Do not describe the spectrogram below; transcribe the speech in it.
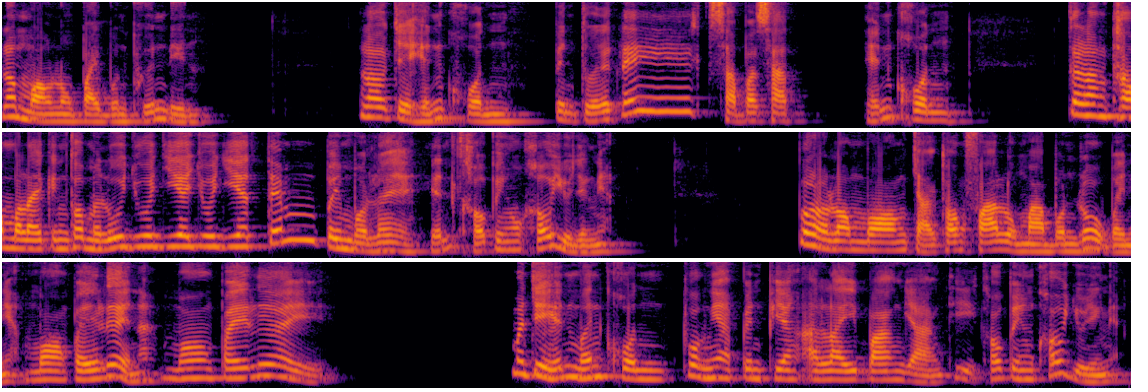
แล้วมองลงไปบนพื้นดิน เราจะเห็นคนเป็นตัวเล็กๆสับประสัตว์เห็นคนกำลังทำอะไรกันก็ไม่รู้ยัวเยียยัวเยียเต็มไปหมดเลย เห็นเขาเป็นของเขาอยู่อย่างเนี้ย พวกเราลองมองจากท้องฟ้าลงมาบนโลกใบเนี้ยมองไปเรื่อยนะมองไปเรื่อย มันจะเห็นเหมือนคนพวกเนี้ยเป็นเพียงอะไรบางอย่างที่เขาเป็นของเขาอยู่อย่างเนี้ย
